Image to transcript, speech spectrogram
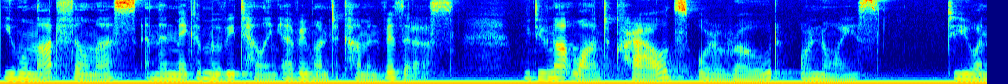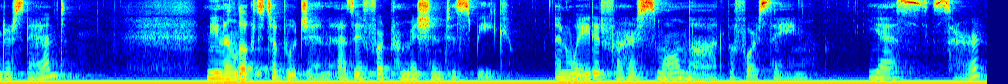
You will not film us and then make a movie telling everyone to come and visit us. We do not want crowds or a road or noise. Do you understand? Nina looked to Bujin as if for permission to speak and waited for her small nod before saying, Yes, sir,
